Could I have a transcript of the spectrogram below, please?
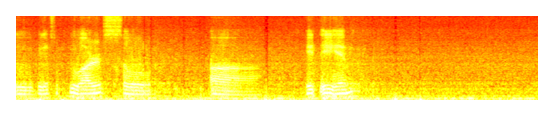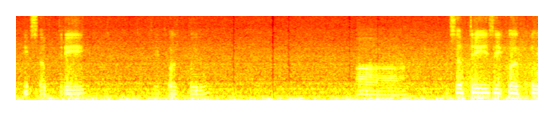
to because of 2 hours so uh 8 a.m is sub 3 is equal to uh sub 3 is equal to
